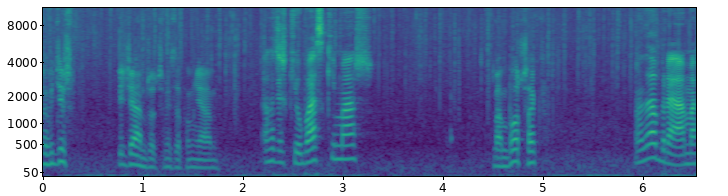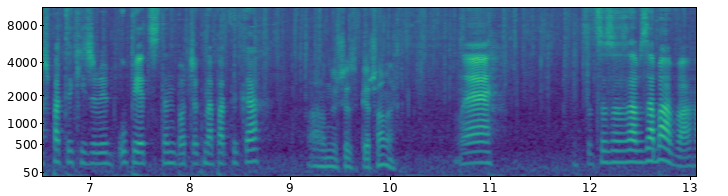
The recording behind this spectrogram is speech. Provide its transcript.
No widzisz, wiedziałem, że o czymś zapomniałem. A chociaż kiełbaski masz? Mam boczek, No dobra, a masz patyki, żeby upiec ten boczek na patykach? A on już jest pieczony. Eh, to co za, za zabawa.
